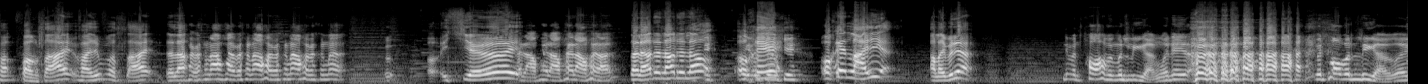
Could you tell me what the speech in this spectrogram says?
ฝั่งฝั่งซ้ายพายขึ้นฝั่งซ้ายได้แล้วพายไปข้างหน้าพายไปข้างหน้าพายไปข้างหน้าพายไปข้างหน้าเอ้ยเย้ยให้เราให้เราให้เราให้เราได้แล้วได้แล้วได้แล้วโอเคโอเคโอเคไหลอะไรไปเนี่ยนี่มันท่อมันมันเหลืองเว้ยเนี่ยมันท่อมันเหลืองเว้ย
